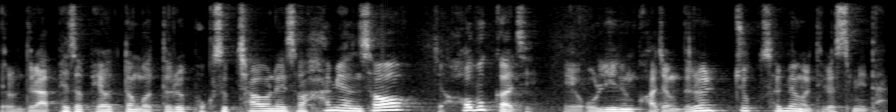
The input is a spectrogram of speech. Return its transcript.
여러분들 앞에서 배웠던 것들을 복습 차원에서 하면서 허브까지 예, 올리는 과정들을 쭉 설명을 드렸습니다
